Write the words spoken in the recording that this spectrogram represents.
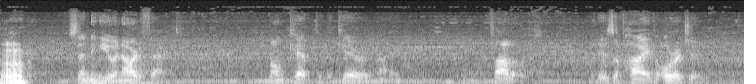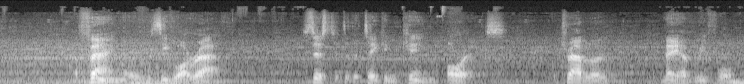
Hmm. I'm sending you an artifact, long kept in the care of my followers. It is of hive origin, a fang of Xivu Arath, sister to the taken king Oryx. The traveler may have reformed.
